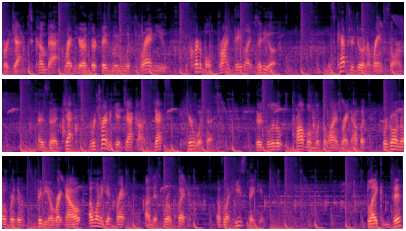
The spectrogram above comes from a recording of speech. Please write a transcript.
for Jack to come back right here on Third Phase Moon with brand new, incredible broad daylight video. It's captured during a rainstorm. As uh, Jack's, we're trying to get Jack on. Jack's here with us. There's a little problem with the lines right now, but we're going over the video right now. I want to get Brent on this real quick of what he's thinking. Blake, this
